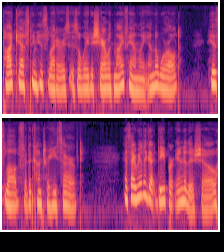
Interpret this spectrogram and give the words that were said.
Podcasting his letters is a way to share with my family and the world his love for the country he served. As I really got deeper into this show,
